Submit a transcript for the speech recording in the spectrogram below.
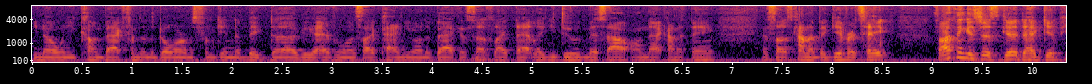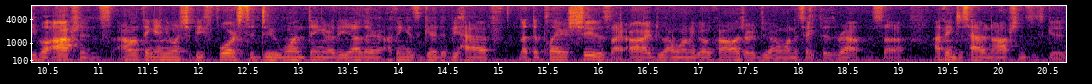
you know, when you come back from the dorms from getting a big dub, you got everyone's like patting you on the back and stuff mm-hmm. like that. Like you do miss out on that kind of thing, and so it's kind of a give or take. So I think it's just good to give people options. I don't think anyone should be forced to do one thing or the other. I think it's good to be have let the players choose. Like, all right, do I want to go to college or do I want to take this route? So I think just having options is good.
